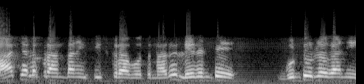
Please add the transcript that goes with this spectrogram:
మాచర్ల ప్రాంతానికి తీసుకురాబోతున్నారు. లేదంటే గుంటూరులో కానీ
